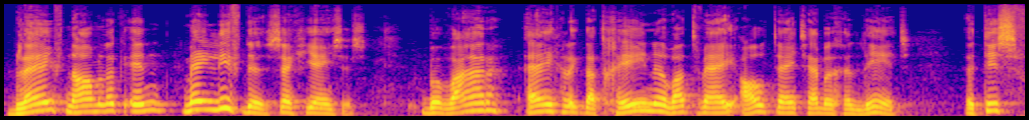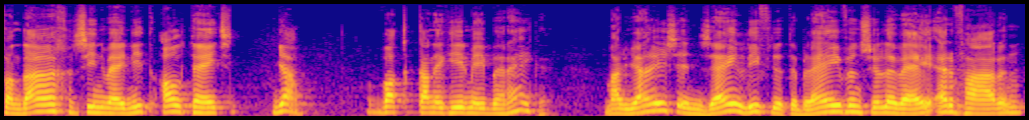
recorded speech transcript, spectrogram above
Blijf namelijk in mijn liefde, zegt Jezus. Bewaar eigenlijk datgene wat wij altijd hebben geleerd. Het is vandaag, zien wij niet altijd, ja, wat kan ik hiermee bereiken? Maar juist in zijn liefde te blijven, zullen wij ervaren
